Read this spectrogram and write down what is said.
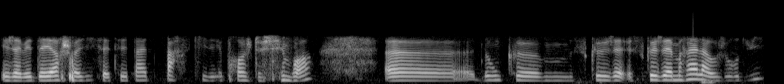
Et j'avais d'ailleurs choisi cette EHPAD parce qu'il est proche de chez moi. Euh, donc, euh, ce que ce que j'aimerais là aujourd'hui,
